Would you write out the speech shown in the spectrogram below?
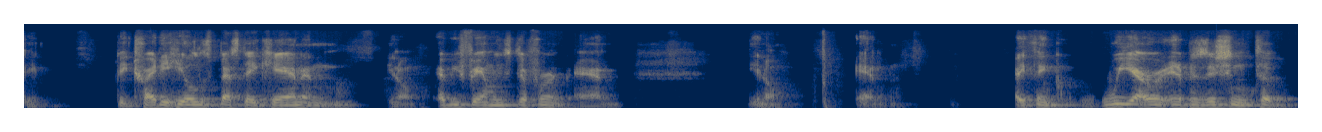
they they try to heal as best they can, and you know every family's different, and you know and I think we are in a position to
